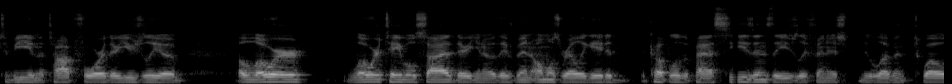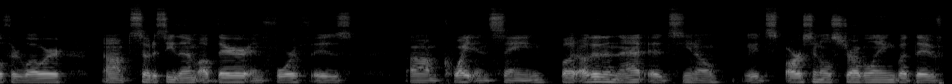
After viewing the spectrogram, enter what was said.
to be in the top four, they're usually a, a lower lower table side. They're you know they've been almost relegated a couple of the past seasons. They usually finish eleventh, twelfth, or lower. Um, so to see them up there and fourth is um, quite insane. But other than that, it's you know it's Arsenal struggling, but they've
